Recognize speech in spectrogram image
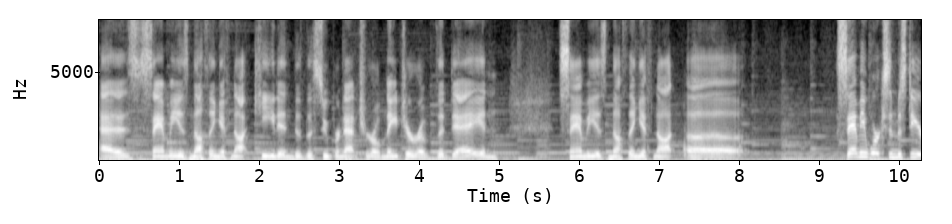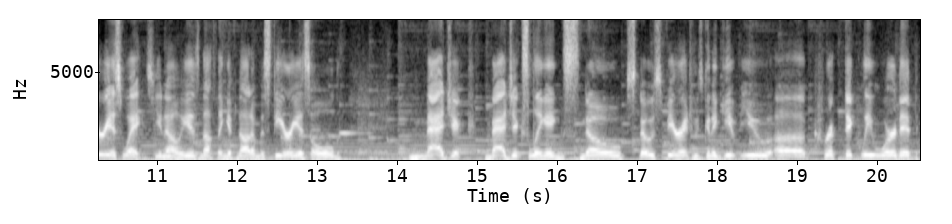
as Sammy is nothing if not keyed into the supernatural nature of the day, and Sammy is nothing if not uh Sammy works in mysterious ways, you know? He is nothing if not a mysterious old magic magic slinging snow snow spirit who's going to give you a cryptically worded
